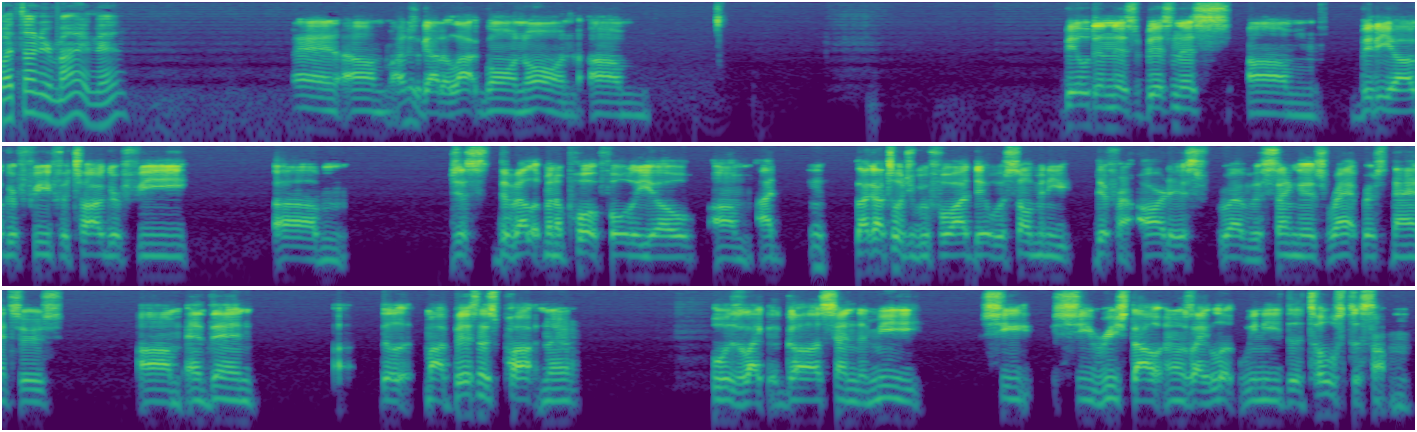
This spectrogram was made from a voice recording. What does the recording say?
what's on your mind, man? And um, I just got a lot going on. Um, building this business, um, videography, photography, um, just developing a portfolio. Um, I like I told you before, I deal with so many different artists, whether singers, rappers, dancers, um, and then uh, the my business partner who was like a godsend to me. She she reached out and was like, "Look, we need to toast to something."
